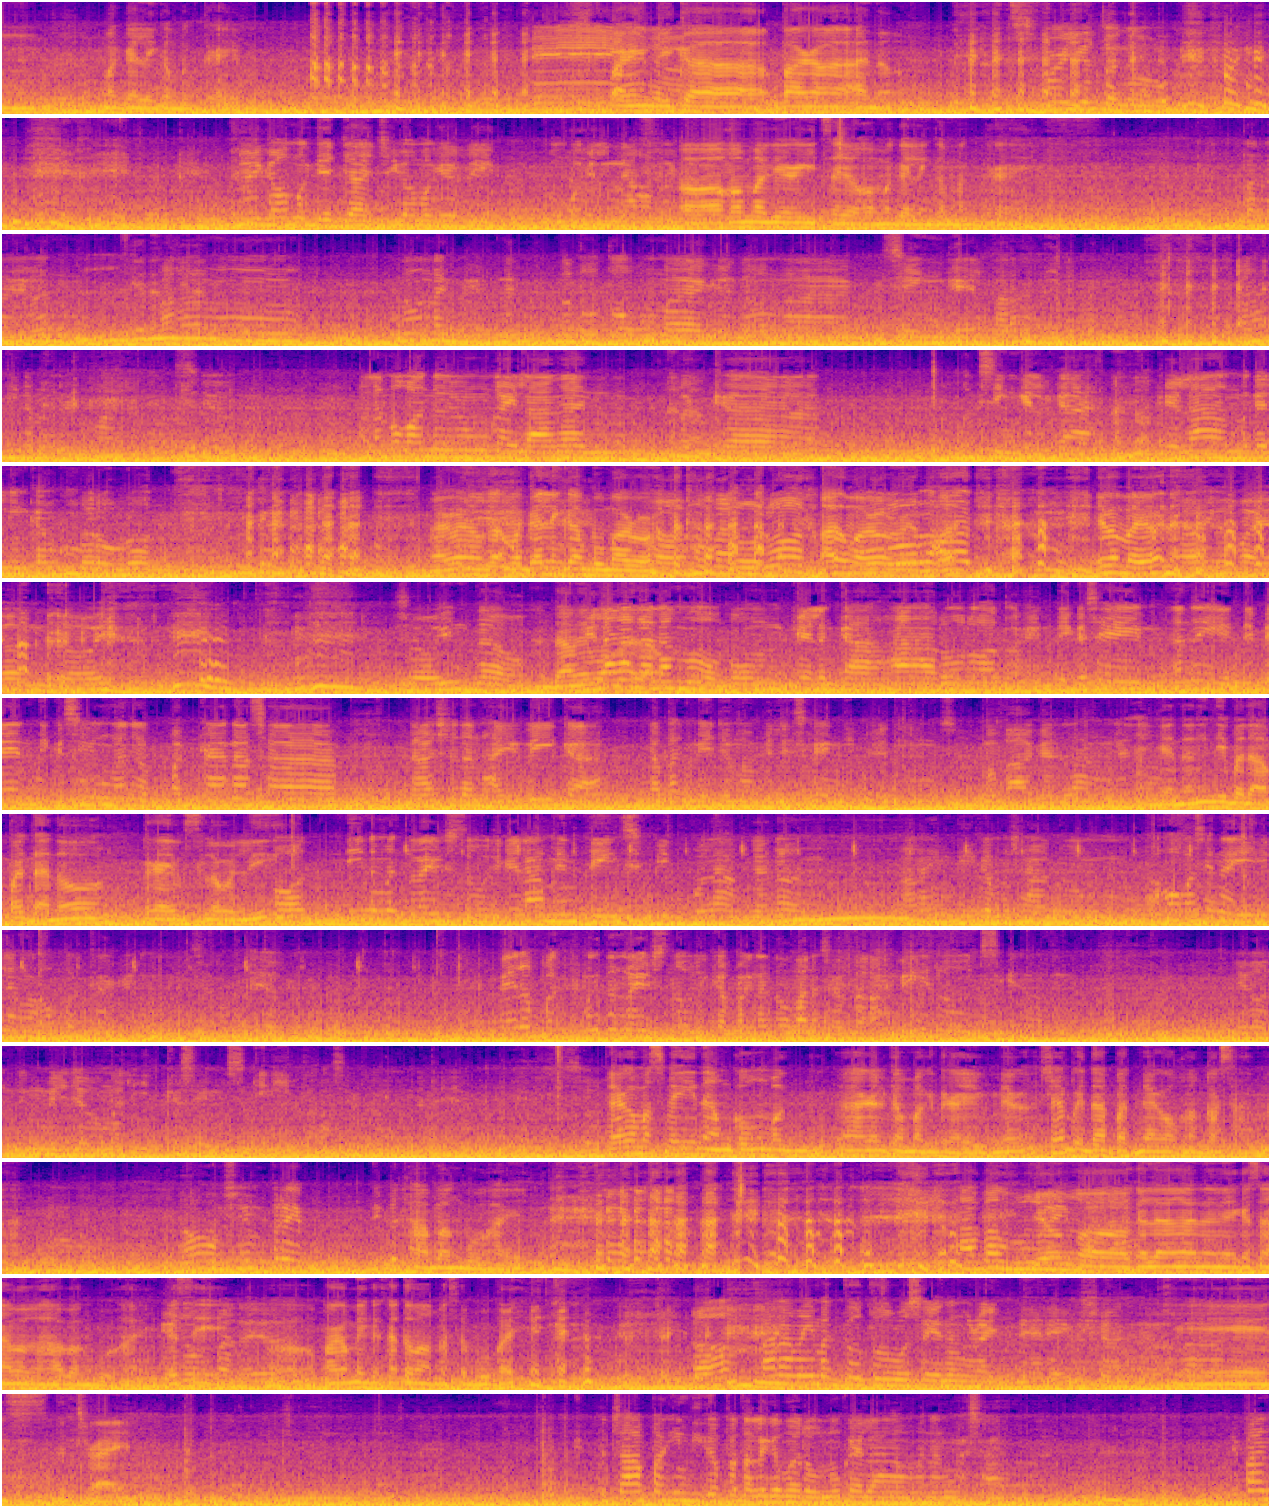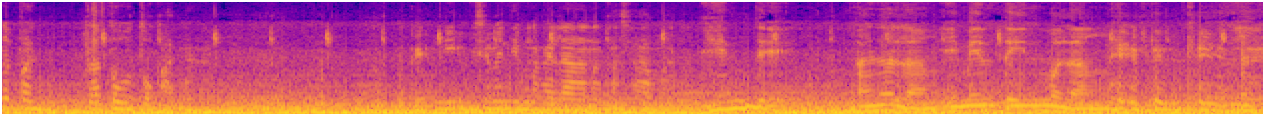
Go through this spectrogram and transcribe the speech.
magaling ka mag-drive. Eh, Para hindi ka, para ano. It's for you to know. so, ikaw magja-judge, ikaw mag-rate kung magaling na ako mag Oo, ako mag-rate sa'yo kung magaling ka mag-drive. Pala yun. Mm, ganun Parang, yun. nung nag, nag, natuto ko mag, ano, mag-single, parang hindi naman, parang hindi naman requirements yun. Alam mo kung ano yung kailangan Ano? pagka mag-single ka. Ano? Kailangan magaling kang humarurot. Marunong ka, magaling kang bumaro. Oo, humarurot. ah, bumaro. Humarurot. Iba ba yun? Oh, yun ba yun? So, yun. so, yun daw. Kailangan alam. alam mo kung kailan ka haharurot o hindi. Kasi, ano eh, depende kasi yung ano, pagka nasa national highway ka, dapat medyo mabilis ka, hindi pwedeng mabagal lang. Ganun. ganun, hindi ba dapat ano, drive slowly? O, hindi naman drive slowly, kailangan maintain speed mo lang, gano'n. Mm. Para hindi ka masyadong... Ako kasi naiilang ako pagka gano'n. So, ayun. Pero pag magdadrive slowly ka, pag natuwa ka na sa barangay roads, gano'n. Yun, yung medyo maliit kasi, mas kinita kasi. So, Pero mas mainam kung mag-aral kang mag-drive. Mer Siyempre, dapat meron kang kasama Oo, oh, syempre. Di ba dapat- habang buhay. habang buhay yung, pa? oh, kailangan na may kasama ka habang buhay. Kasi, pala yun. oh, para may kakatuwang ka sa buhay. Oo, para may magtuturo sa'yo ng right direction. di ba? yes, that's right. At saka pag hindi ka pa talaga marunong, kailangan mo ng kasama. Mm. Eh, paano pag natuto ka na? Hindi, ibig sabihin, hindi mo na kailangan ng kasama. Hindi. Ano lang, i-maintain mo lang. I-maintain lang.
